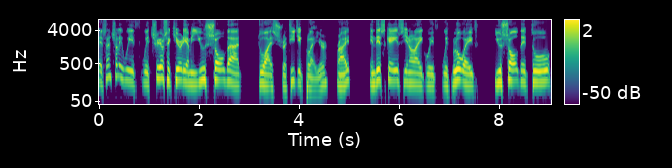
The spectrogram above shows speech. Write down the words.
essentially with with Trio Security, I mean, you sold that to a strategic player, right? In this case, you know, like with with Blue Wave, you sold it to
